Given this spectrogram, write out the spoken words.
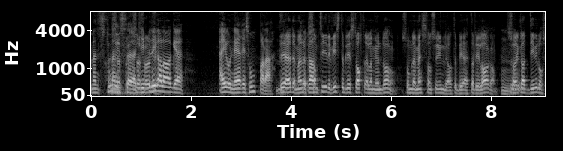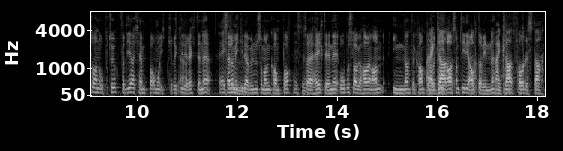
Mens, mens eh, tippeligallaget er jo nede i sumpa der. Det er det, men det klart- samtidig, hvis det blir Start eller Mjøndalen, som det er mest sannsynlig at det blir et av de lagene, Mm. så er det klart de vil også ha en opptur, for de har kjempa om å ikke rykke direkte ned. Selv om ikke de har vunnet så mange kamper, så er jeg helt enig. Obos-laget har en annen inngang til kampen, Men og det de har samtidig alt å vinne. Men klart får du Start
